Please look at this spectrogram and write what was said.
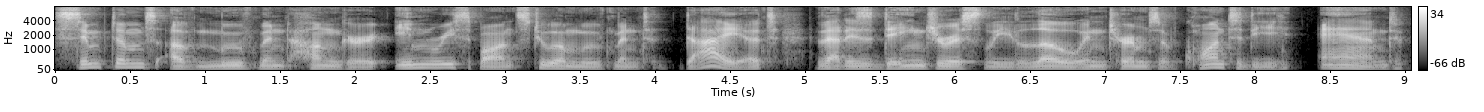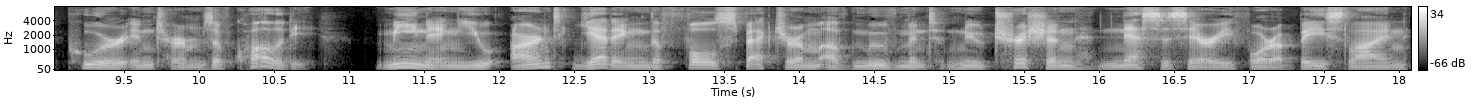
symptoms of movement hunger in response to a movement diet that is dangerously low in terms of quantity and poor in terms of quality meaning you aren't getting the full spectrum of movement nutrition necessary for a baseline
